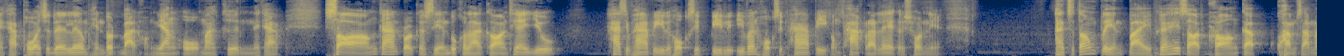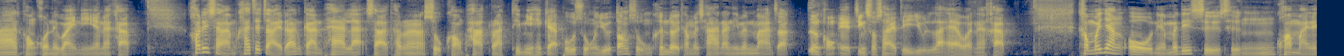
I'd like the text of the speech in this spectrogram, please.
นะครับ เพราะว่าจะได้เริ่มเห็นบทบาทของยังโอมากขึ้นนะครับสการปลดเกษียณบุคลากรที่อายุ 55 ปีหรือ 60 ปี หรืออีเวน65 ปีของภาครัฐและเอกชนเนี่ย อาจจะต้องเปลี่ยนไปเพื่อให้สอดคล้องกับความสามารถของคนในวัยนี้นะครับ ข้อที่ 3 ค่าใช้จ่ายด้านการแพทย์และสาธารณสุขของภาครัฐที่มีให้แก่ผู้สูงอายุต้องสูงขึ้นโดยธรรมชาติ อันนี้มันมาจากเรื่องของ aging society อยู่แล้วนะครับคำว่ายังโอเนี่ยไม่ได้สื่อถึงความหมายใน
